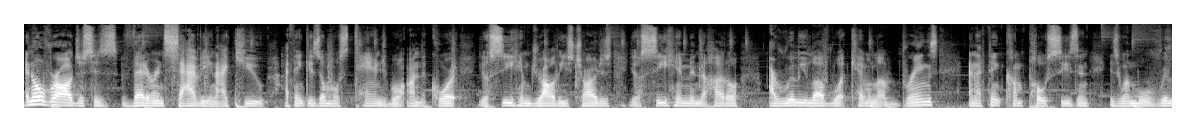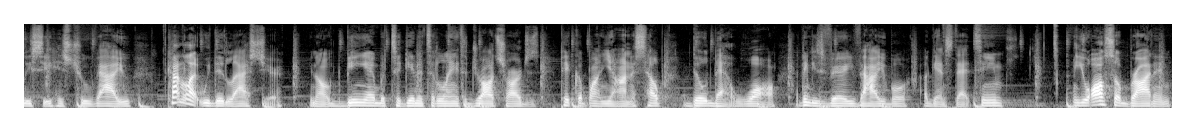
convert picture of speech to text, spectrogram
And overall, just his veteran savvy and IQ, I think, is almost tangible on the court. You'll see him draw these charges. You'll see him in the huddle. I really love what Kevin Love brings. And I think come postseason is when we'll really see his true value, kind of like we did last year. You know, being able to get into the lane to draw charges, pick up on Giannis, help build that wall. I think he's very valuable against that team. You also brought in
